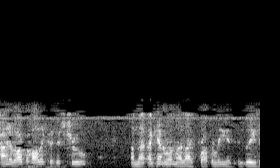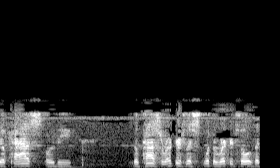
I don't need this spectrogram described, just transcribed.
kind of alcoholic because it's true. I'm not, I can't run my life properly. The, the past or the the past records, list what the record shows, the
